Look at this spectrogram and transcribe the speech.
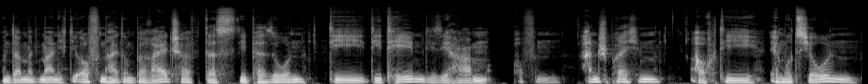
Und damit meine ich die Offenheit und Bereitschaft, dass die Person die, die Themen, die sie haben, offen ansprechen, auch die Emotionen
